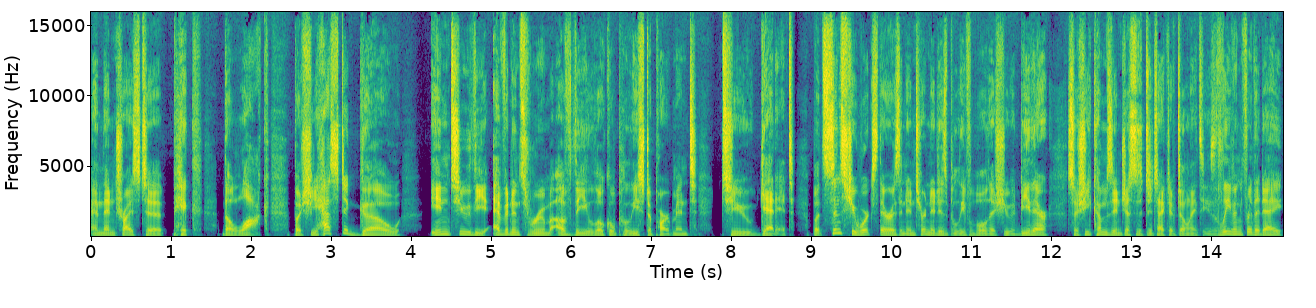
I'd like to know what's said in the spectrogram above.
and then tries to pick the lock. But she has to go into the evidence room of the local police department to get it. But since she works there as an intern, it is believable that she would be there. So she comes in just as Detective Delancey is leaving for the day.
